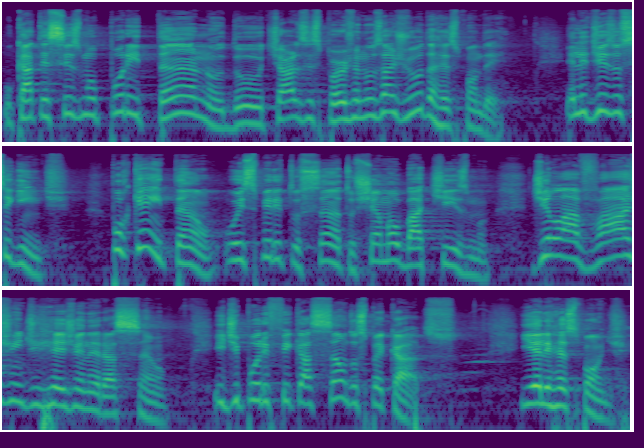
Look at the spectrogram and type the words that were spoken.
o catecismo puritano do Charles Spurgeon nos ajuda a responder. Ele diz o seguinte: por que então o Espírito Santo chama o batismo de lavagem de regeneração e de purificação dos pecados? E ele responde:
